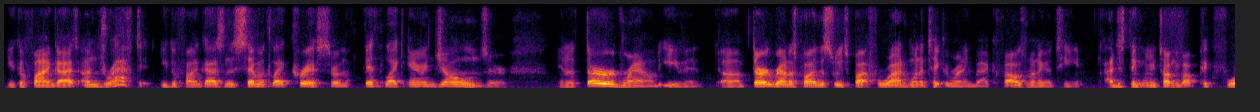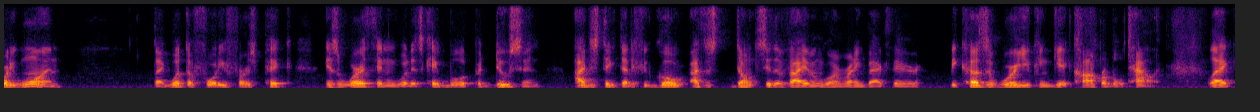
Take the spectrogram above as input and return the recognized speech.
You can find guys undrafted. You can find guys in the seventh like Chris, or in the fifth like Aaron Jones, or in the third round even. Um, third round is probably the sweet spot for where I'd want to take a running back if I was running a team. I just think when you're talking about pick 41, like what the 41st pick is worth and what it's capable of producing, I just think that if you go, I just don't see the value in going running back there because of where you can get comparable talent. Like,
